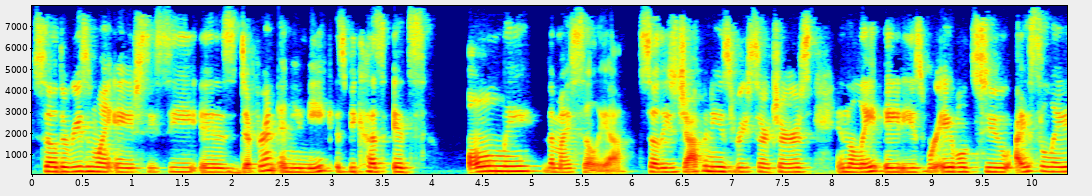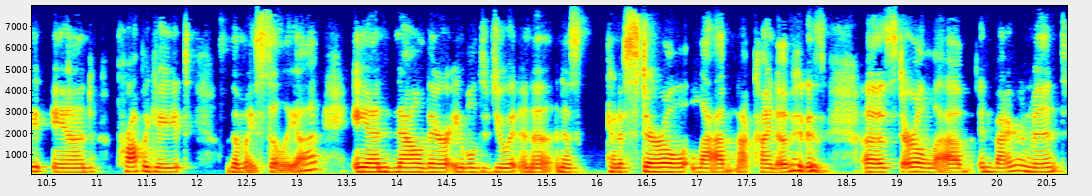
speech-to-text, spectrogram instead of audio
So the reason why AHCC is different and unique is because it's only the mycelia. So these Japanese researchers in the late 80s were able to isolate and propagate the mycelia, and now they're able to do it in a, in a kind of sterile lab, not kind of, it is a sterile lab environment,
